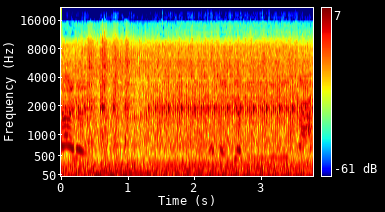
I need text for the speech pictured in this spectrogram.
ได้เลยแล้วใส่เกียร์ B สาม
